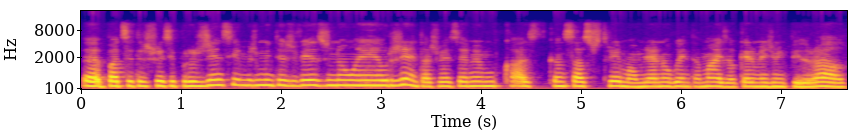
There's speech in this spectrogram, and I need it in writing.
uh, pode ser transferência por urgência, mas muitas vezes não é urgente, às vezes é mesmo caso de cansaço extremo, a mulher não aguenta mais, ou quer mesmo epidural,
